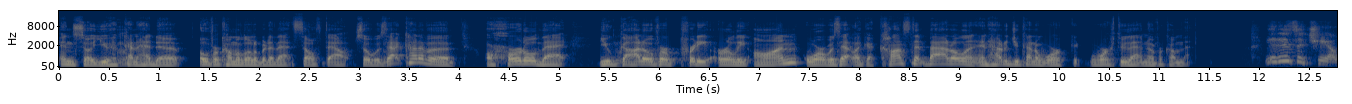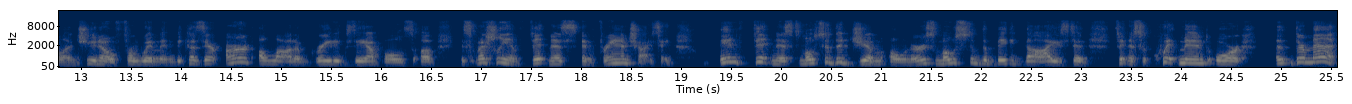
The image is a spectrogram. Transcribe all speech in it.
And so you kind of had to overcome a little bit of that self doubt. So was that kind of a, a hurdle that you got over pretty early on, or was that like a constant battle? And, and how did you kind of work work through that and overcome that? it is a challenge, you know, for women because there aren't a lot of great examples of, especially in fitness and franchising. In fitness, most of the gym owners, most of the big guys in fitness equipment or Uh, they're men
